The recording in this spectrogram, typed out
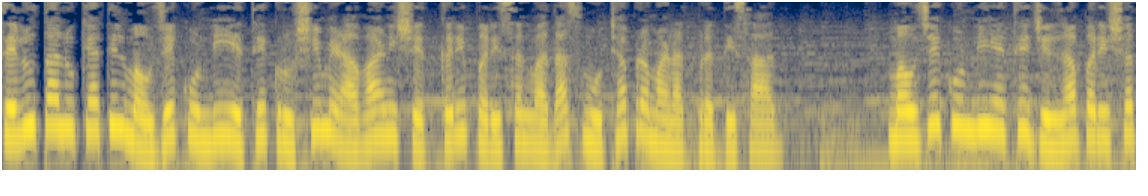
सेलू तालुक्यातील मौजे कुंडी येथे कृषी मेळावा आणि शेतकरी परिसंवादास मोठ्या प्रमाणात प्रतिसाद. मौजे कुंडी येथे जिल्हा परिषद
